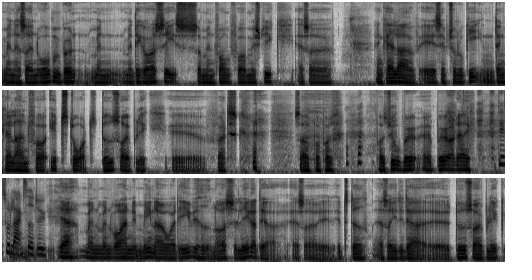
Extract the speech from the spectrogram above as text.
men altså en åben bøn, men, men det kan også ses som en form for mystik. Altså han kalder øh, septologien, den kalder han for et stort dødsøjeblik, øh, faktisk. så på, på, på syv bø, øh, bøger der, ikke? Det er så lang tid at dø. Ja, men, men hvor han mener jo, at evigheden også ligger der, altså et, et sted, altså i det der øh, dødsøjeblik,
